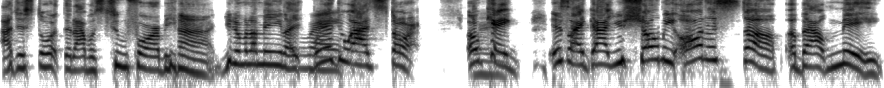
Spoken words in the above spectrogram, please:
I just thought that I was too far behind. You know what I mean? Like, right. where do I start? Okay, right. it's like God, you show me all this stuff about me.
